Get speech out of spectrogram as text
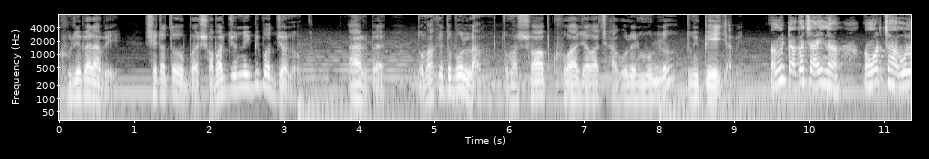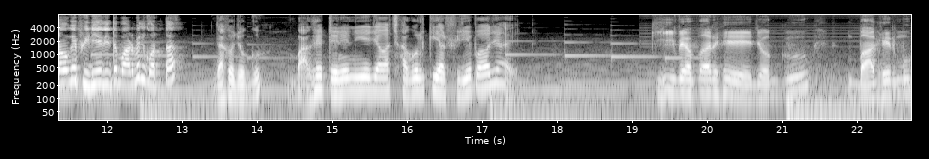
ঘুরে বেড়াবে সেটা তো সবার জন্যই বিপজ্জনক। আর তোমাকে তো বললাম তোমার সব খোয়া যাওয়া ছাগলের মূল্য তুমি পেয়ে যাবে। আমি টাকা চাই না। আমার ছাগল আমাকে ফিরিয়ে দিতে পারবেন কর্তা? দেখো যজ্ঞ বাঘে টেনে নিয়ে যাওয়া ছাগল কি আর ফিরিয়ে পাওয়া যায়? কি ব্যাপার হে যজ্ঞু? বাঘের মুখ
